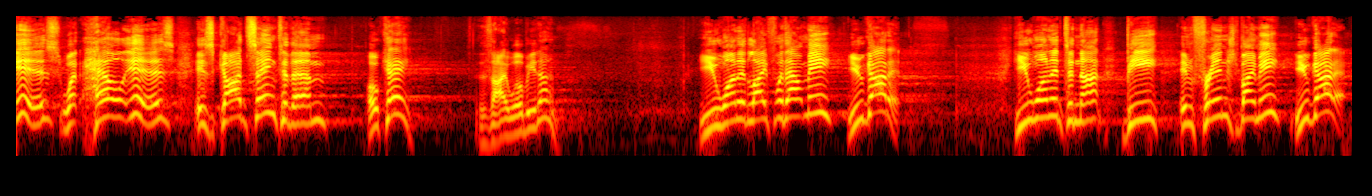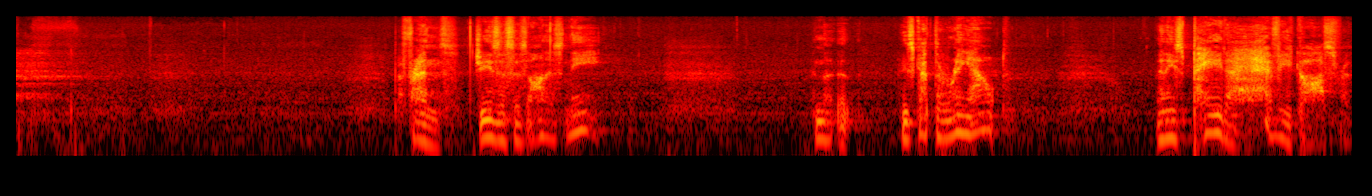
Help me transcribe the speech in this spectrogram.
is, what hell is, is God saying to them, Okay, Thy will be done. You wanted life without me? You got it. You wanted to not be infringed by me? You got it. But, friends, Jesus is on his knee. And the, he's got the ring out. And he's paid a heavy cost for this.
